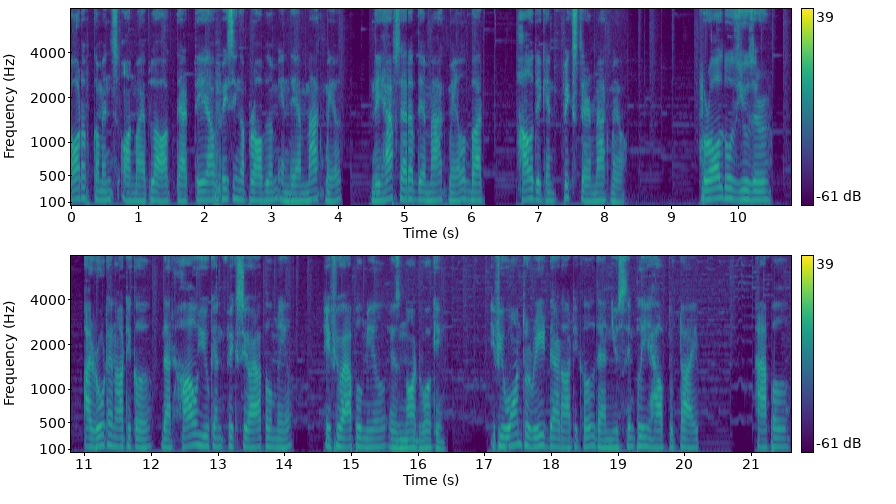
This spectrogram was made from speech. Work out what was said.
lot of comments on my blog that they are facing a problem in their Mac Mail. They have set up their Mac Mail but how they can fix their Mac Mail. For all those users, I wrote an article that how you can fix your Apple Mail if your Apple Mail is not working. If you want to read that article then you simply have to type Apple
